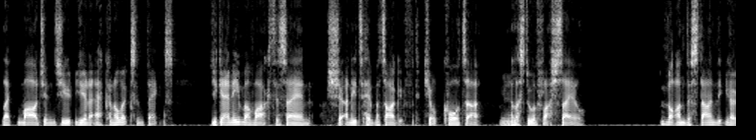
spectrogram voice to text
like margins, unit economics, and things, you get an email marketer saying, "Shit, I need to hit my target for the quarter, yeah. and let's do a flash sale." Not understanding, you know,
